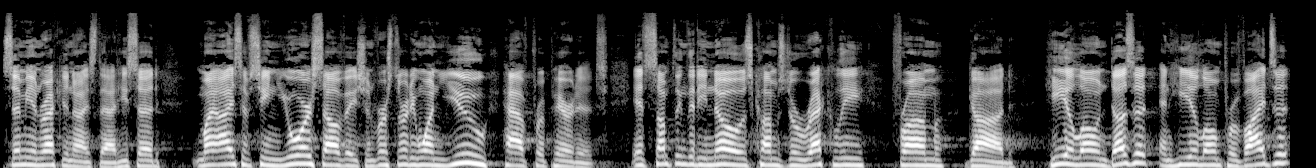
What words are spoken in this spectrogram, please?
Simeon recognized that. He said, My eyes have seen your salvation. Verse 31, you have prepared it. It's something that he knows comes directly from God. He alone does it, and he alone provides it,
